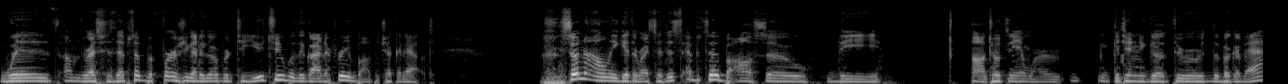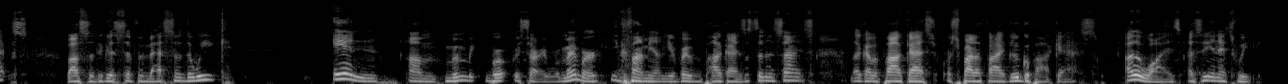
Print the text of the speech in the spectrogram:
with um, the rest of this episode. But first, you got to go over to YouTube with the God and Freedom Blog to check it out. So not only get the rest of this episode, but also the uh, towards the end where I continue to go through the Book of Acts, but also the good stuff and best of the week. And um, remember, sorry, remember you can find me on your favorite podcast listening sites like Apple Podcasts or Spotify, Google Podcasts. Otherwise, I'll see you next week.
